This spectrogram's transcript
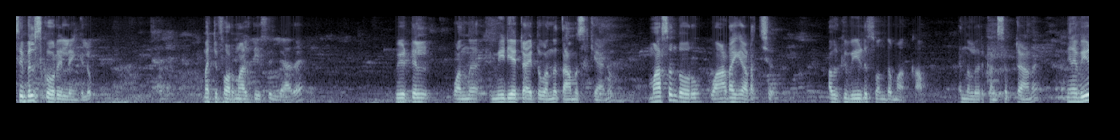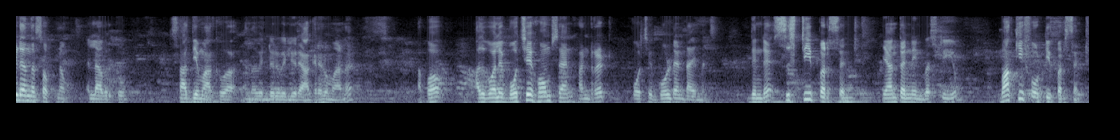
സിബിൽ സ്കോർ ഇല്ലെങ്കിലും മറ്റ് ഫോർമാലിറ്റീസ് ഇല്ലാതെ വീട്ടിൽ വന്ന് ഇമ്മീഡിയറ്റ് ആയിട്ട് വന്ന് താമസിക്കാനും മാസം തോറും വാടക അടച്ച് അവർക്ക് വീട് സ്വന്തമാക്കാം എന്നുള്ളൊരു കൺസെപ്റ്റാണ് ഇങ്ങനെ വീടെന്ന സ്വപ്നം എല്ലാവർക്കും സാധ്യമാക്കുക എന്നതിന്റെ ഒരു വലിയൊരു ആഗ്രഹമാണ്. അപ്പോൾ അതുപോലെ Boche homes and hundred Boche gold and diamonds ഇതിന്റെ സിക്സ്റ്റി പെർസെന്റ് ഞാൻ തന്നെ ഇൻവെസ്റ്റ് ചെയ്യും. ബാക്കി ഫോർട്ടി പെർസെന്റ്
